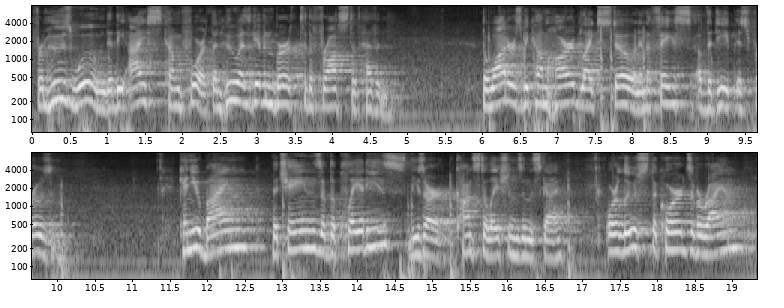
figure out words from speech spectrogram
From whose womb did the ice come forth, and who has given birth to the frost of heaven? The waters become hard like stone, and the face of the deep is frozen. Can you bind the chains of the Pleiades? These are constellations in the sky. Or loose the cords of Orion?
